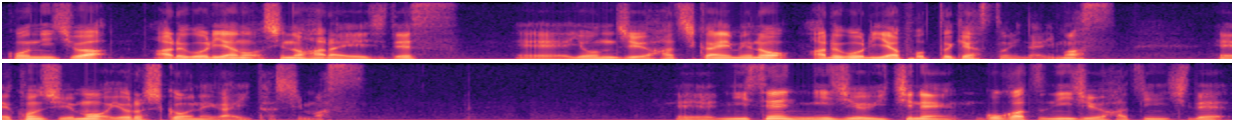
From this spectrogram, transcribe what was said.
こんにちは、アルゴリアの篠原英二です。えー48回目のアルゴリアポッドキャストになります。えー今週もよろしくお願いいたします。えー2021年5月28日で、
